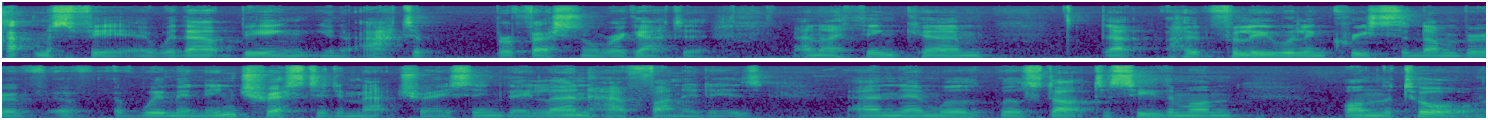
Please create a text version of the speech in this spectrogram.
atmosphere without being, you know, at a professional regatta. And I think um, that hopefully will increase the number of, of, of, women interested in match racing. They learn how fun it is, and then we'll we'll start to see them on on the tour.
